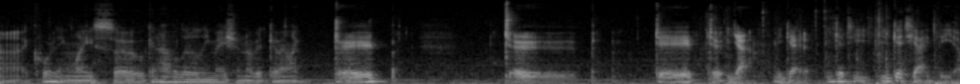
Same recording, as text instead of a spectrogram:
uh, accordingly, so we can have a little animation of it going like deep Doop, doop, doop. Yeah, you get it. You get the, you get the idea.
